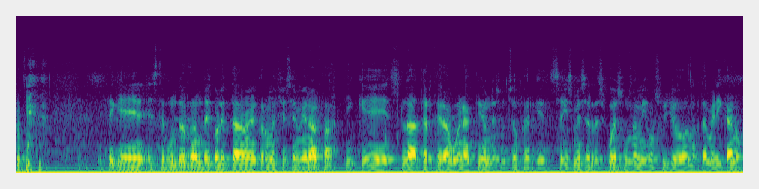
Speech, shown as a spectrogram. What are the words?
Dice que este punto es donde colectaron el cromefisemion alfa y que es la tercera buena acción de su chofer, que seis meses después un amigo suyo norteamericano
